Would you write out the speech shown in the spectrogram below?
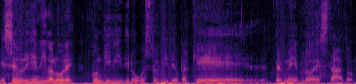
e se lo ritieni di valore condividilo questo video perché per me lo è stato.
